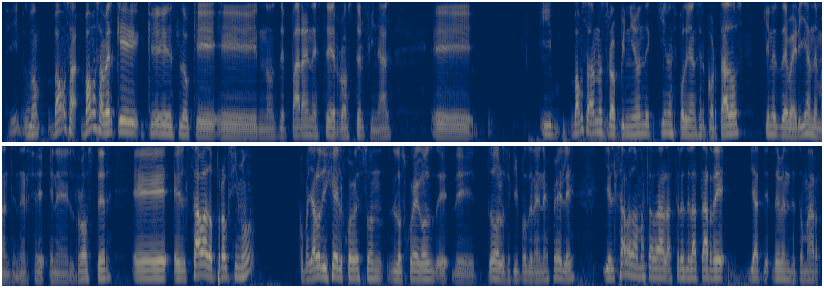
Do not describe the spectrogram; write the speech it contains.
Sí, pues va- vamos, a, vamos a ver qué, qué es lo que eh, nos depara en este roster final. Eh, y vamos a dar nuestra opinión de quiénes podrían ser cortados, quiénes deberían de mantenerse en el roster. Eh, el sábado próximo, como ya lo dije, el jueves son los juegos de, todos los equipos de la NFL. Y el sábado, a más tardar a las 3 de la tarde, ya deben de tomar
